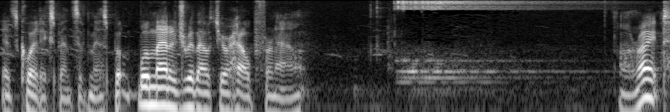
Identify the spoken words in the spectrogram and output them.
It's quite expensive, miss, but we'll manage without your help for now. All right.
